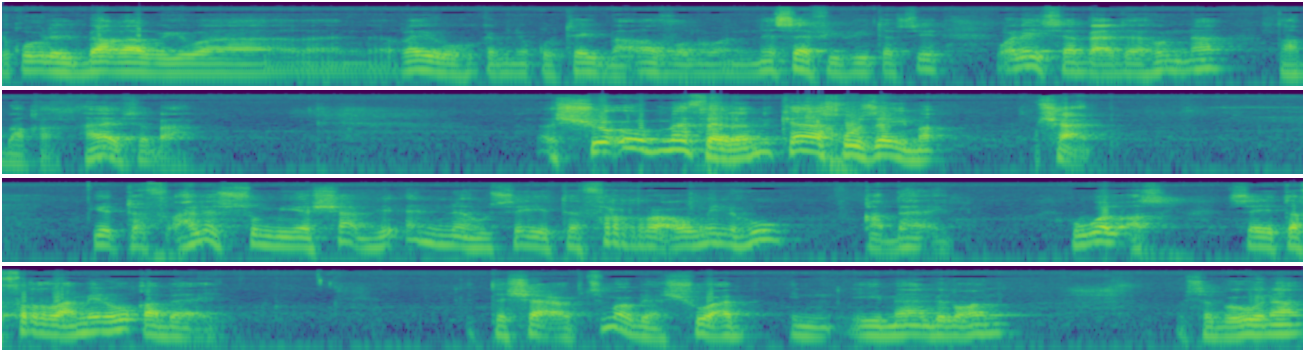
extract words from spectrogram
يقول البغوي وغيره كابن قتيبة أظن والنسفي في تفسير وليس بعدهن طبقات هاي سبعة. الشعوب مثلا كخزيمة شعب. يتف... هل سمي شعب لأنه سيتفرع منه قبائل؟ هو الأصل. سيتفرع منه قبائل. التشعب تسمعوا بها الشعب إن إيمان بضع وسبعون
